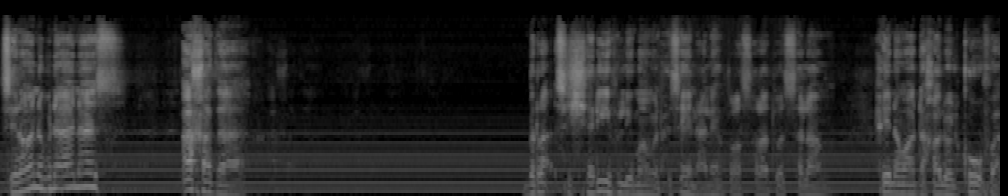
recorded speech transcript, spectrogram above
سنان بن أنس أخذ بالرأس الشريف الإمام الحسين عليه الصلاة والسلام حينما دخلوا الكوفة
